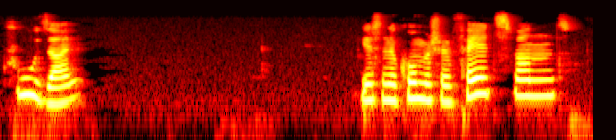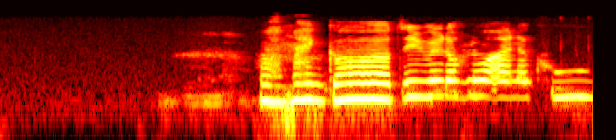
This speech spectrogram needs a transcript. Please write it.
Kuh sein? Hier ist eine komische Felswand. Oh mein Gott, ich will doch nur eine Kuh.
